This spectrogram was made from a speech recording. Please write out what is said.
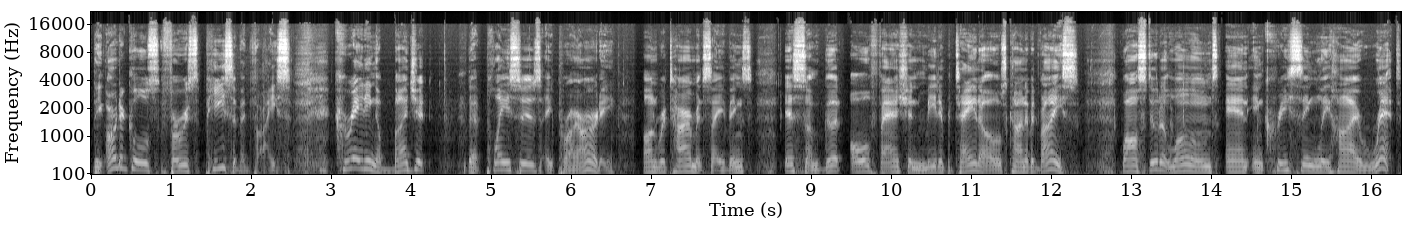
The article's first piece of advice creating a budget that places a priority on retirement savings is some good old fashioned meat and potatoes kind of advice. While student loans and increasingly high rent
